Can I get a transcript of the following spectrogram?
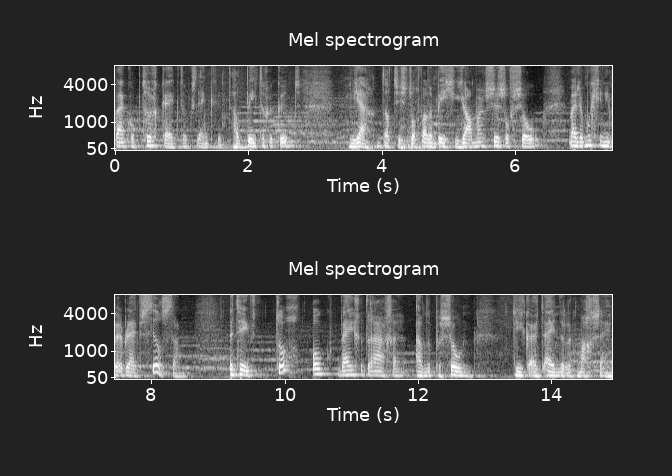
waar ik op terugkijk dat ik denk, het had beter gekund. Ja, dat is toch wel een beetje jammer, zus of zo. Maar daar moet je niet bij blijven stilstaan. Het heeft toch ook bijgedragen aan de persoon die ik uiteindelijk mag zijn.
